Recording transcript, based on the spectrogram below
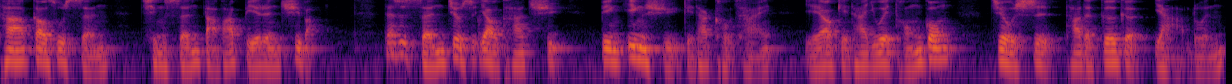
他告诉神，请神打发别人去吧。但是神就是要他去，并应许给他口才，也要给他一位童工。就是他的哥哥亚伦。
